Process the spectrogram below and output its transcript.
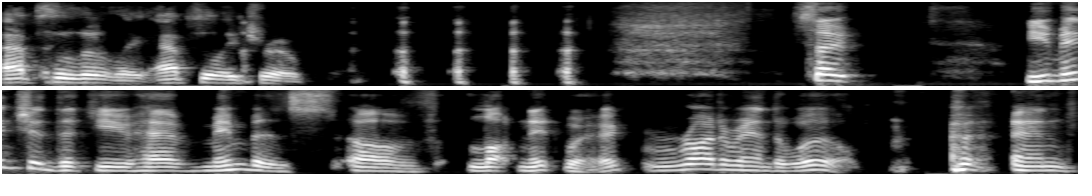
absolutely, absolutely true. so, you mentioned that you have members of Lot Network right around the world, and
